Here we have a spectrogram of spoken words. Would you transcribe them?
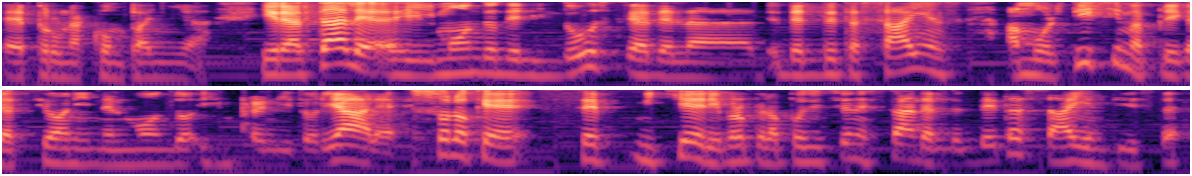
eh, per una compagnia. In realtà le, il mondo dell'industria, del, del, data science, ha moltissime applicazioni nel mondo imprenditoriale, solo che se mi chiedi proprio la posizione standard del data scientist,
